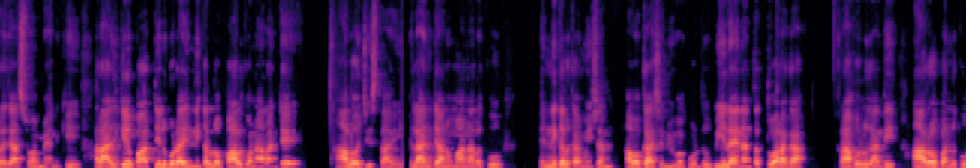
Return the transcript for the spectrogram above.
ప్రజాస్వామ్యానికి. రాజకీయ పార్టీలు కూడా ఎన్నికల్లో పాల్గొనాలంటే ఆలోచిస్తాయి. ఇలాంటి అనుమానాలకు ఎన్నికల కమిషన్ అవకాశం ఇవ్వకూడదు. వీలైనంత త్వరగా రాహుల్ గాంధీ ఆరోపణలకు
